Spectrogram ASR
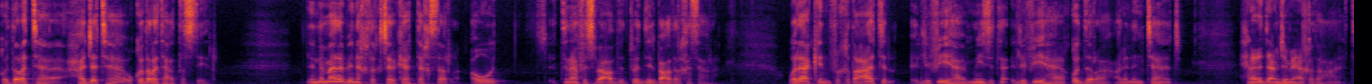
قدرتها حاجتها وقدرتها على التصدير. لأن ما نبي نخلق شركات تخسر أو تنافس بعض تودي لبعض الخسارة. ولكن في القطاعات اللي فيها ميزة اللي فيها قدرة على الإنتاج إحنا ندعم جميع القطاعات.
